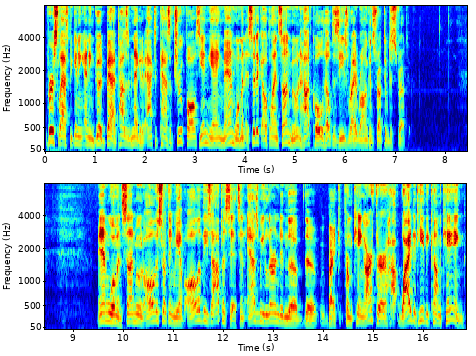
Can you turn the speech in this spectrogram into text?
first, last, beginning, ending, good, bad, positive, negative, active, passive, true, false, yin, yang, man, woman, acidic, alkaline, sun, moon, hot, cold, health, disease, right, wrong, constructive, destructive. Man, woman, sun, moon, all this sort of thing. We have all of these opposites, and as we learned in the the by from King Arthur, how, why did he become king?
